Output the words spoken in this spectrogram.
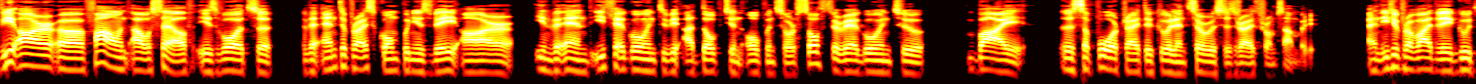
we are uh, found ourselves is what uh, the enterprise companies, they are in the end, if they're going to be adopting open source software, they're going to buy the support right equivalent services right from somebody. And if you provide a good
